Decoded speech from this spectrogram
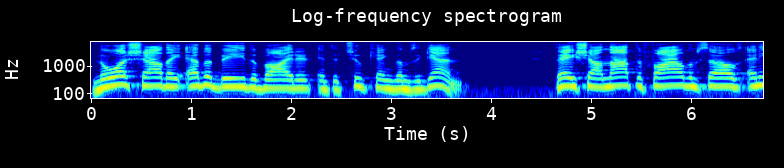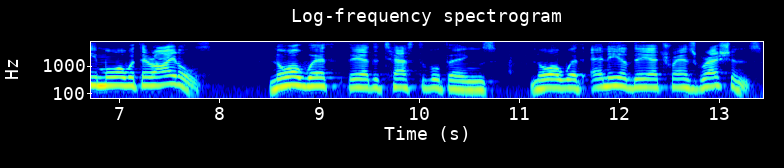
nor shall they ever be divided into two kingdoms again. They shall not defile themselves any more with their idols, nor with their detestable things, nor with any of their transgressions.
